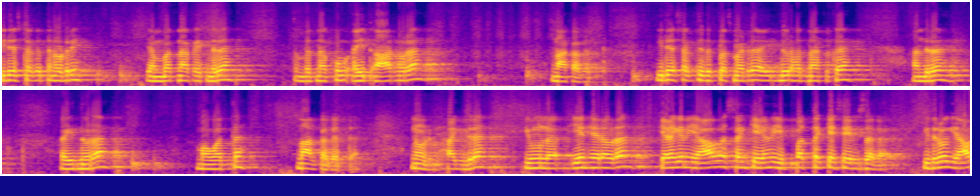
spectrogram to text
ಇದು ಎಷ್ಟಾಗುತ್ತೆ ನೋಡ್ರಿ? ಎಂಬತ್ನಾಲ್ಕು ಐತೆ ಅಂದರೆ ತೊಂಬತ್ನಾಲ್ಕು ಐದು ಆರುನೂರ ನಾಲ್ಕು ಆಗುತ್ತೆ ಇದು ಎಷ್ಟಾಗ್ತಿದ್ದು ಪ್ಲಸ್ ಮಾಡಿದ್ರೆ ಐದುನೂರ ಹದಿನಾಲ್ಕಕ್ಕೆ ಅಂದ್ರೆ ಐದುನೂರ ಮೂವತ್ತ ನಾಲ್ಕು ಆಗುತ್ತೆ ನೋಡ್ರಿ, ಹಾಗಿದ್ರೆ ಇವನ್ನ ಏನು ಹೇಳವ್ರ ಕೆಳಗಿನ ಯಾವ ಸಂಖ್ಯೆಯನ್ನು ಇಪ್ಪತ್ತಕ್ಕೆ ಸೇರಿಸಿದಾಗ? ಇದ್ರೊಳಗೆ ಯಾವ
